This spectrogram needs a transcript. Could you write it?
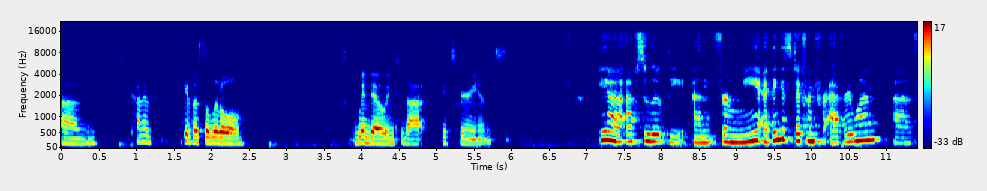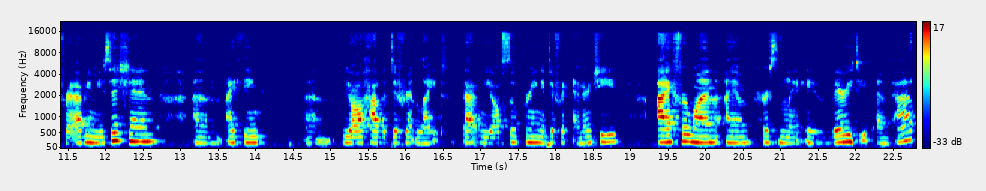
um, kind of give us a little window into that experience yeah absolutely and for me i think it's different for everyone uh, for every musician um, i think um, we all have a different light that we also bring a different energy I, for one, I am personally a very deep empath.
